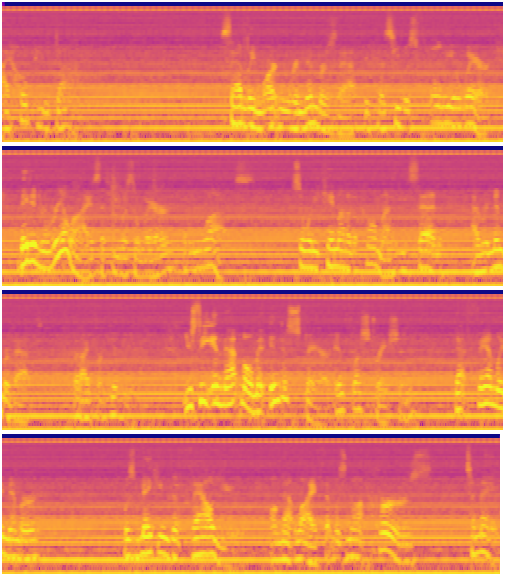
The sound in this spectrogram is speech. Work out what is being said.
I hope you die. Sadly, Martin remembers that because he was fully aware. They didn't realize that he was aware, but he was. So when he came out of the coma, he said, I remember that, but I forgive you. You see, in that moment, in despair, in frustration, that family member was making the value on that life that was not hers to make.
